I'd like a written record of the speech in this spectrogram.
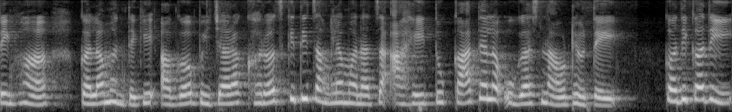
तेव्हा कला म्हणते की अगं बिचारा खरंच किती चांगल्या मनाचा आहे तू का त्याला उगाच नाव ठेवते? कधी कधी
